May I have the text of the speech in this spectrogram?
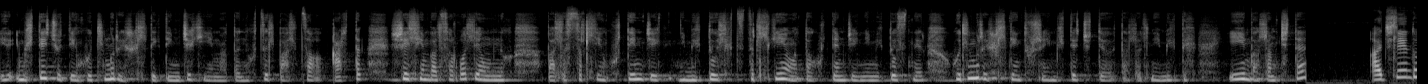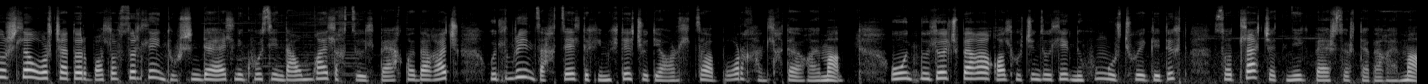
эмэгтэйчүүдийн хөдөлмөр эрхлэлтийг дэмжих юм одоо нөхцөл болцоо гардаг. Жишээлх юм бол сургуулийн өмнөх боловсролын хүртээмжийг нэмэгдүүлэх цэцэрлэгийн одоо хүртээмжийг нэмэгдүүлснээр хөдөлмөр эрхлэлтийн түвшин эмэгтэйчүүдийн хувьд бол нэмэгдэх ийм боломжтой. Ажлын туршлага, ур чадвар, боловсролын төвшөндөө аль нэг хүүсийн давмгайлах зүйл байхгүй байгаа ч хөдөлмөрийн зах зээл дэх эмэгтэйчүүдийн оролцоо буурах хандлагатай байгаа юм а. Үүнд нөлөөлж байгаа гол хүчин зүйлийг нөхөн үржихгүй гэдэгт судлаачид нэг байр суурьтай байгаа юм а.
